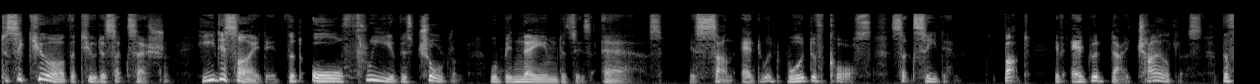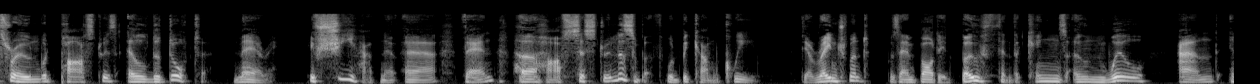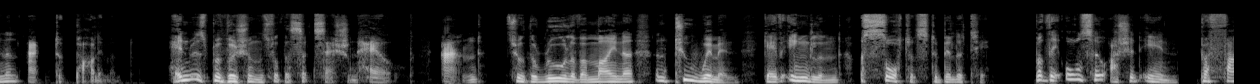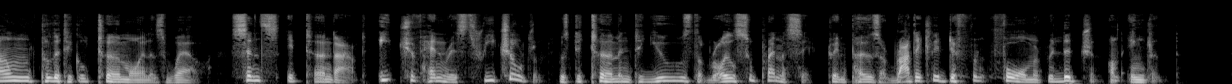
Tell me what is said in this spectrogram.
To secure the Tudor succession, he decided that all three of his children would be named as his heirs. His son Edward would, of course, succeed him. But if Edward died childless, the throne would pass to his elder daughter, Mary. If she had no heir, then her half-sister Elizabeth would become queen. The arrangement was embodied both in the king's own will and in an Act of Parliament. Henry's provisions for the succession held, and, through the rule of a minor and two women, gave England a sort of stability. But they also ushered in profound political turmoil as well, since it turned out each of Henry's three children was determined to use the royal supremacy to impose a radically different form of religion on England.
